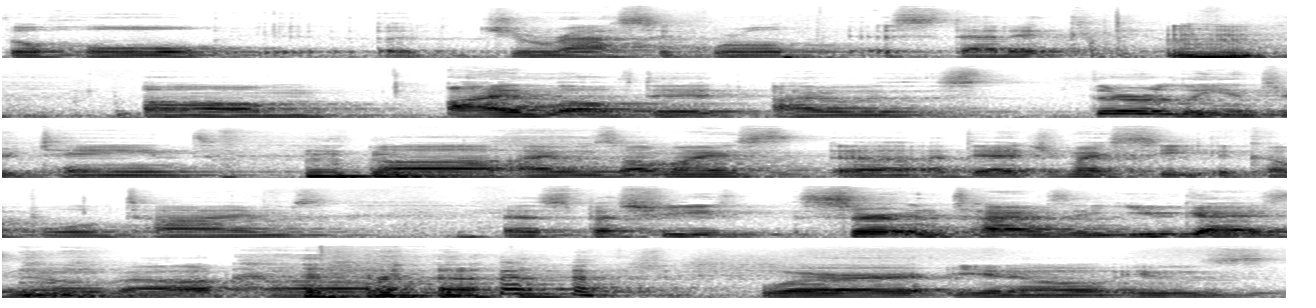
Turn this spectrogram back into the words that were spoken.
the whole uh, Jurassic World esthetic Mhm. um, I loved it. I was thoroughly entertained. uh, I was on my uh, at the edge of my seat a couple of times, especially certain times that you guys know about, um, where you know it was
